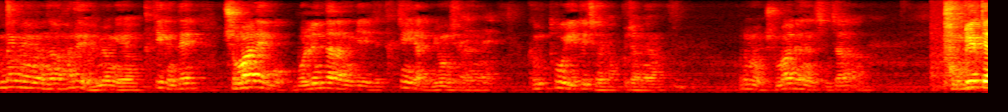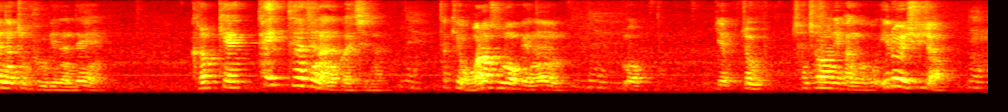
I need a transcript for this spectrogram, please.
300명이면 하루에 10명이에요. 특히 근데 주말에 뭐 몰린다는 게 이제 특징이잖아요. 미용실은. 네. 금토 일이 제일 바쁘잖아요. 그러면 주말에는 진짜 붐빌 때는 좀 붐비는데 그렇게 타이트하진 않을 거예요 지금. 네. 특히 월화수목에는 네. 뭐 이게 좀 천천히 가는 거고 일요일 쉬죠. 네.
